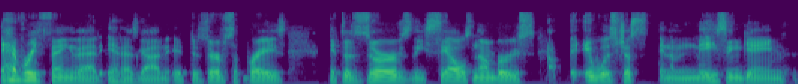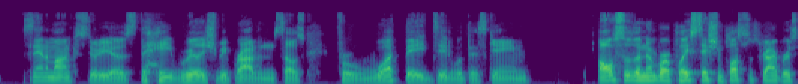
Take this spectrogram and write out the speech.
everything that it has gotten. It deserves the praise. It deserves the sales numbers. Uh, it was just an amazing game. Santa Monica Studios, they really should be proud of themselves for what they did with this game. Also, the number of PlayStation Plus subscribers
